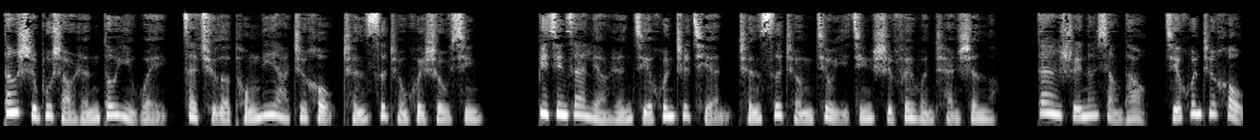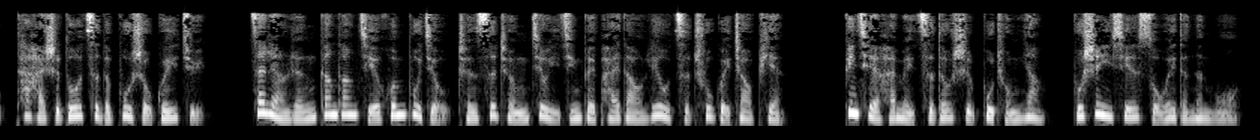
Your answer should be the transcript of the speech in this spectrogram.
当时不少人都以为，在娶了佟丽娅之后，陈思诚会收心，毕竟在两人结婚之前，陈思诚就已经是绯闻缠身了。但谁能想到，结婚之后，他还是多次的不守规矩。在两人刚刚结婚不久，陈思诚就已经被拍到六次出轨照片，并且还每次都是不重样，不是一些所谓的嫩模，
